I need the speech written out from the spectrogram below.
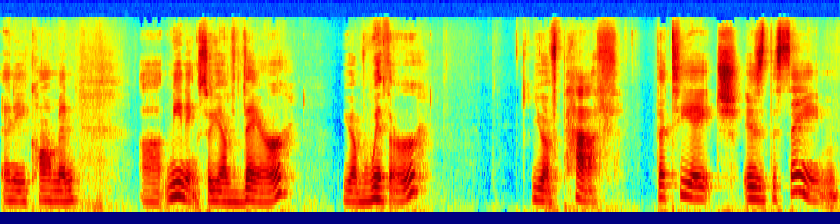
any common uh, meaning. So you have there, you have wither, you have path. The th is the same,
